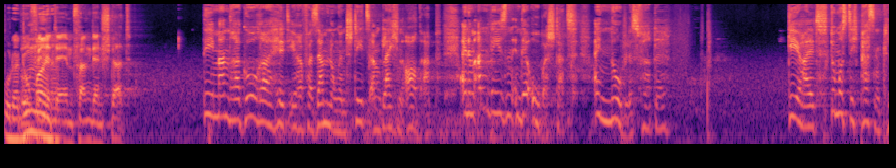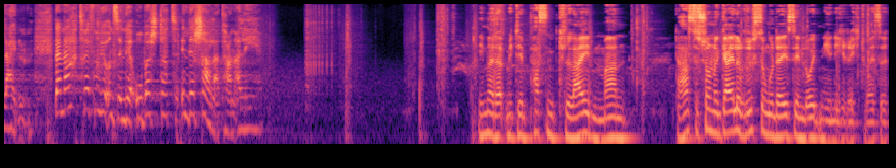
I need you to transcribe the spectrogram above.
Oder Wo du findet meine. der Empfang denn statt? Die Mandragora hält ihre Versammlungen stets am gleichen Ort ab. Einem Anwesen in der Oberstadt. Ein nobles Viertel. Gerald, du musst dich passend kleiden. Danach treffen wir uns in der Oberstadt in der Scharlatanallee. Immer das mit dem passend Kleiden, Mann. Da hast du schon eine geile Rüstung und da ist den Leuten hier nicht recht, weißt du.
